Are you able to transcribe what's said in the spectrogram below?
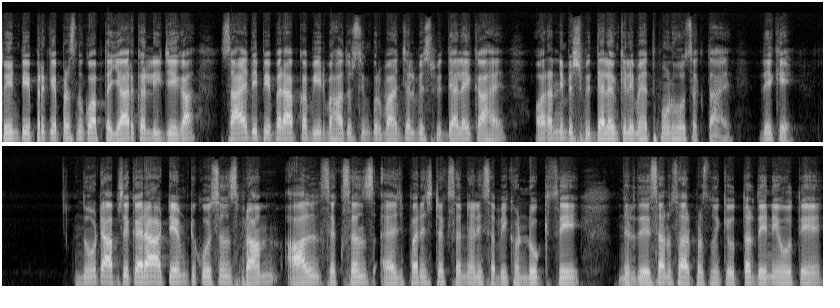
तो इन पेपर के प्रश्न को आप तैयार कर लीजिएगा। शायद ये पेपर आपका वीर बहादुर सिंह पूर्वांचल विश्वविद्यालय का है और अन्य विश्वविद्यालयों के लिए महत्वपूर्ण हो सकता है। देखिए, नोट आपसे कह रहा attempt questions from all sections as per instruction, यानी सभी खंडों से निर्देशानुसार प्रश्नों के उत्तर देने होते हैं।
